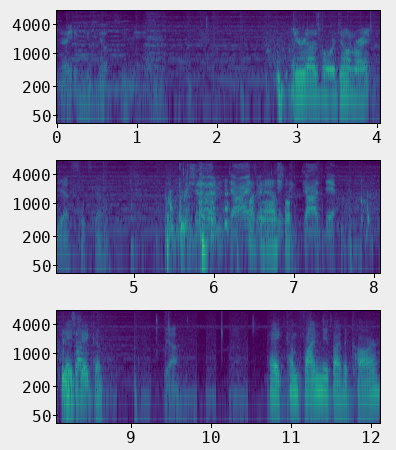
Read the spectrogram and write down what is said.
You know you can heal teammates. You realize what we're doing, right? Yes, let's go. I should have let him die so Fucking I could asshole. take the goddamn. Hey, Inside. Jacob. Yeah. Hey, come find me by the car.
